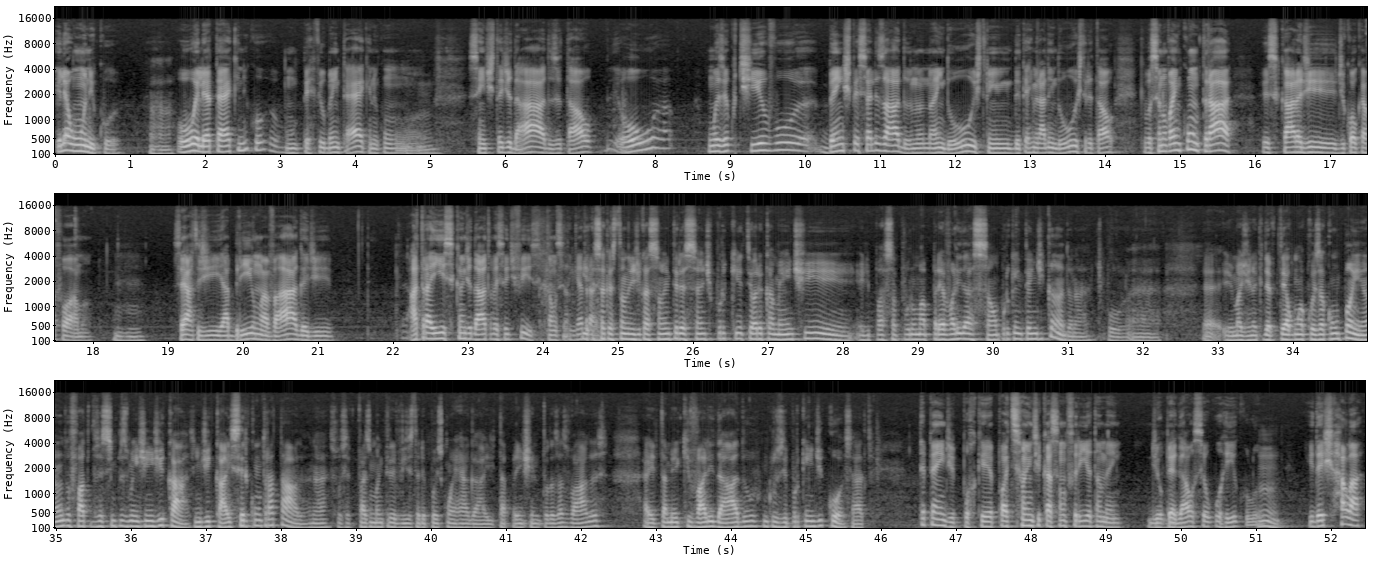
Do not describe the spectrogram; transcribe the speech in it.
ele é único. Aham. Ou ele é técnico, um perfil bem técnico, um Uhum. cientista de dados e tal. Ou uh, um executivo bem especializado na, na indústria, em determinada indústria e tal. Que você não vai encontrar esse cara de, de qualquer forma. Uhum. Certo? De abrir uma vaga, de atrair esse candidato vai ser difícil. Então você tem que ir E essa questão da indicação é interessante porque, teoricamente, ele passa por uma pré-validação por quem está indicando, né? Tipo, é, é, eu imagino que deve ter alguma coisa acompanhando o fato de você simplesmente indicar. Indicar e ser contratado, né? Se você faz uma entrevista depois com o RH e está preenchendo todas as vagas, aí ele está meio que validado, inclusive por quem indicou, certo? Depende, porque pode ser uma indicação fria também. De eu pegar o seu currículo Hum. e deixar lá.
